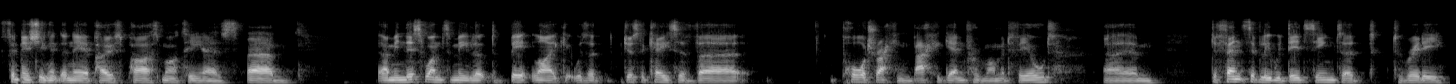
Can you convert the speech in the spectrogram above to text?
finishing at the near post past Martinez. Um, I mean, this one to me looked a bit like it was a just a case of uh, poor tracking back again from our midfield. Um, defensively, we did seem to to really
